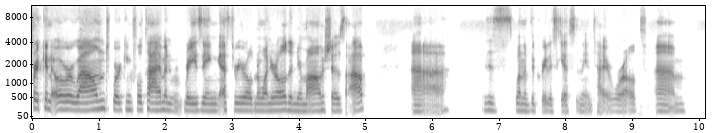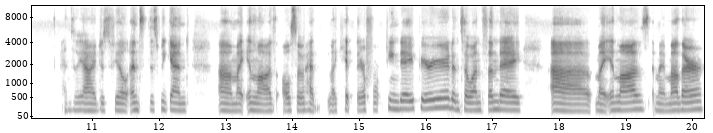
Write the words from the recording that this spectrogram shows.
freaking overwhelmed working full time and raising a 3-year-old and a 1-year-old and your mom shows up, uh this is one of the greatest gifts in the entire world. Um and so yeah, I just feel and this weekend um, my in-laws also had like hit their 14 day period and so on sunday uh, my in-laws and my mother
